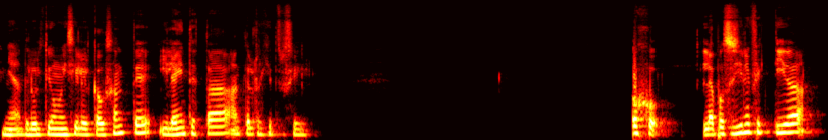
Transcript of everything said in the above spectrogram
¿ya? del último domicilio del causante, y la intestada ante el registro civil. Ojo, la posición efectiva,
